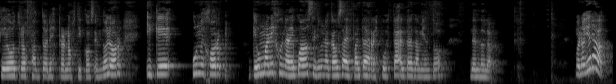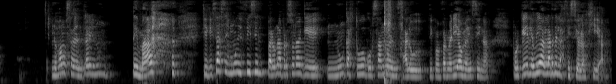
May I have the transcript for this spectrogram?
que otros factores pronósticos en dolor y que un mejor que un manejo inadecuado sería una causa de falta de respuesta al tratamiento del dolor. Bueno, y ahora nos vamos a adentrar en un tema que quizás es muy difícil para una persona que nunca estuvo cursando en salud, tipo enfermería o medicina, porque les voy a hablar de la fisiología,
